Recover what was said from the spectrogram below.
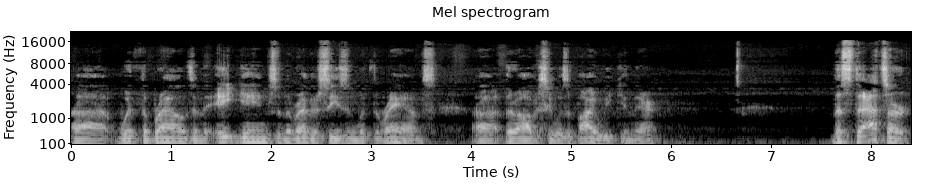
uh, with the Browns and the eight games in the regular season with the Rams. Uh, there obviously was a bye week in there. The stats are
